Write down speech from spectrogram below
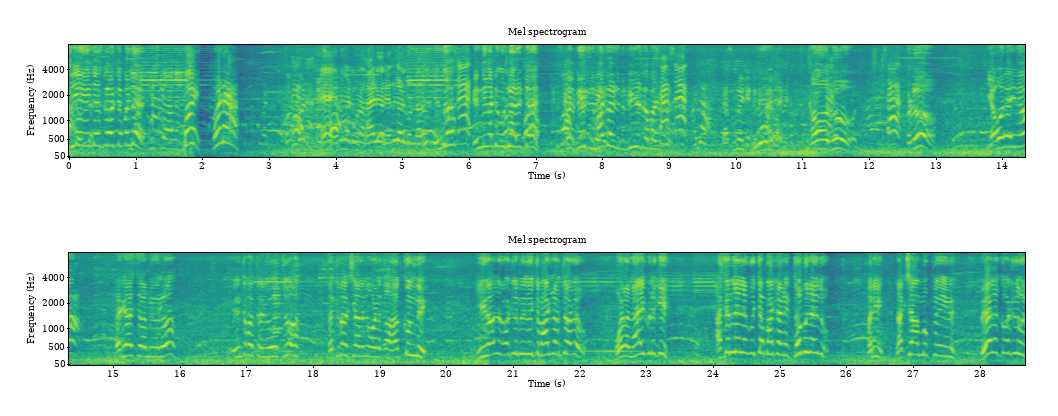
సీఏ ఏం చేస్తున్నారో చెప్పండి. బాయ్. ఎందుకు అడుగున్నారు నాయుడు గారు ఎందుకు అడుగుతున్నారు ఎందుకు? ఎందుకు మీరు మాట్లాడండి. కాదు. ఇప్పుడు ఎవరైనా ప్రజాస్వామ్యంలో వినతిపత్రం ఇవ్వచ్చు ప్రతిపక్షాలకు వాళ్ళకి హక్కు ఉంది. ఈ రోజు రోడ్ల మీద వచ్చి మాట్లాడుతున్నాడు. వాళ్ళ నాయకుడికి అసెంబ్లీలోకి వచ్చి మాట్లాడే దమ్ము లేదు. మరి లక్షా ముప్పై వేల కోట్లు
